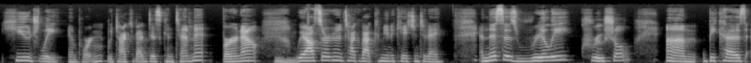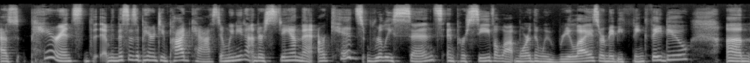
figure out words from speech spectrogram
hugely important. We talked about discontentment, burnout. Mm-hmm. We also are going to talk about communication today. And this is really crucial um, because as parents, I mean, this is a parenting podcast, and we need to understand that our kids really sense and perceive a lot more than we realize or maybe think they do. Um,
